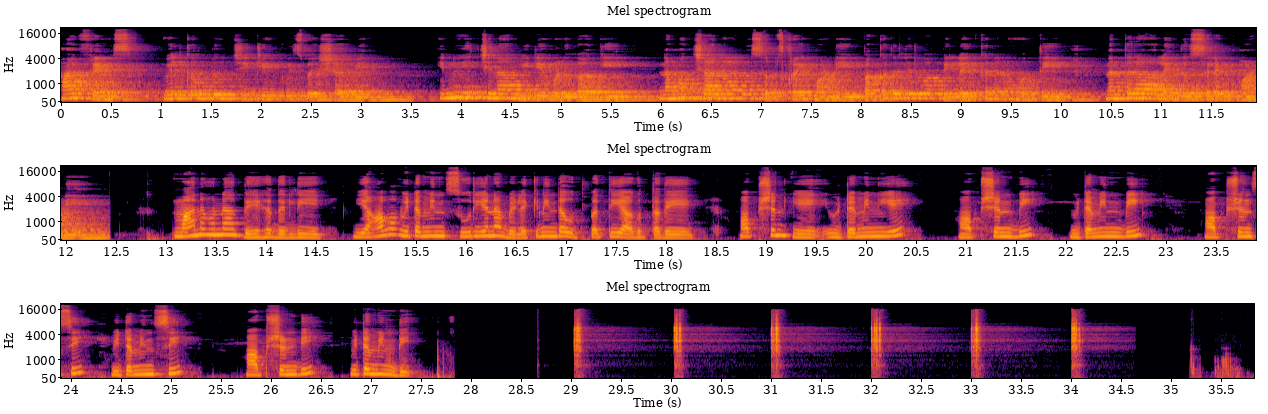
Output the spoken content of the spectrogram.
Hi friends, welcome to G K quiz by Sharvin ಇನ್ನೂ ಹೆಚ್ಚಿನ ವಿಡಿಯೋಗಳಿಗಾಗಿ ನಮ್ಮ ಚಾನಲನ್ನು ಸಬ್ಸ್ಕ್ರೈಬ್ ಮಾಡಿ, ಪಕ್ಕದಲ್ಲಿರುವ ಬೆಲ್ಲೈಕನನ್ನು ಒತ್ತಿ, ನಂತರ ಅಲ್ಲಿಂದು ಸೆಲೆಕ್ಟ್ ಮಾಡಿ. ಮಾನವನ ದೇಹದಲ್ಲಿ ಯಾವ ವಿಟಮಿನ್ ಸೂರ್ಯನ ಬೆಳಕಿನಿಂದ ಉತ್ಪತ್ತಿಯಾಗುತ್ತದೆ? Option A, vitamin A, option B, vitamin B, option C, vitamin C, option D, vitamin D.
